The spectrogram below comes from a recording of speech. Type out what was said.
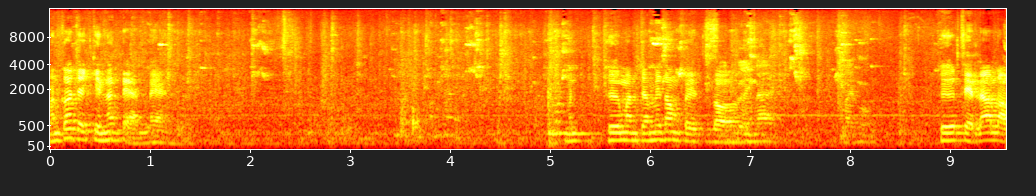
มันก็จะกินตั้งแต่อันแรกมันคือมันจะไม่ต้องไปรอ เองได้ไหมผมคือเสร็จแล้วเรา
